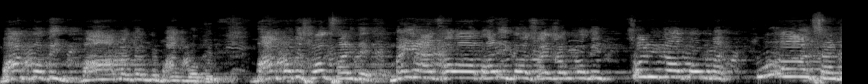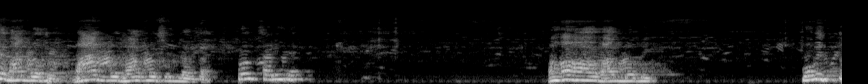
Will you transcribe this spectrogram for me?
ভাগবতী বাপ ভাগবতী। ভাগবতী সব সারিতে, মাইয়া, খাওয়া, বাড়ি গাও সাই সম্পত্তি, শরীর গাও পৌর্ণমা সব সারিতে ভাগবত। ভাগবত ভাগবত সুন্দরতা সব সারিতে। ভাগবতী। পবিত্র।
